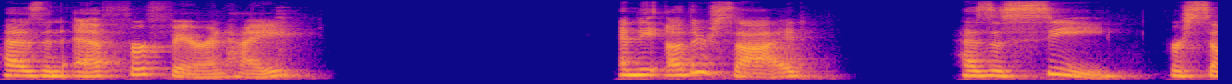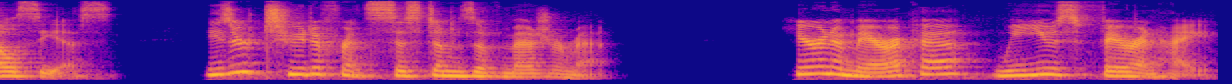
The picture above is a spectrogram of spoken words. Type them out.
has an F for Fahrenheit, and the other side has a C for Celsius. These are two different systems of measurement. Here in America, we use Fahrenheit.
